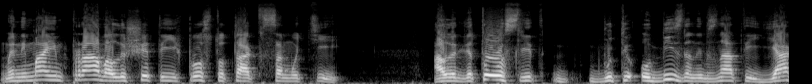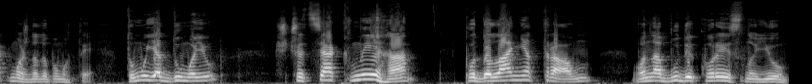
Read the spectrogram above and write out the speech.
Ми не маємо права лишити їх просто так в самоті. Але для того слід бути обізнаним, знати, як можна допомогти. Тому я думаю, що ця книга подолання травм, вона буде корисною.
